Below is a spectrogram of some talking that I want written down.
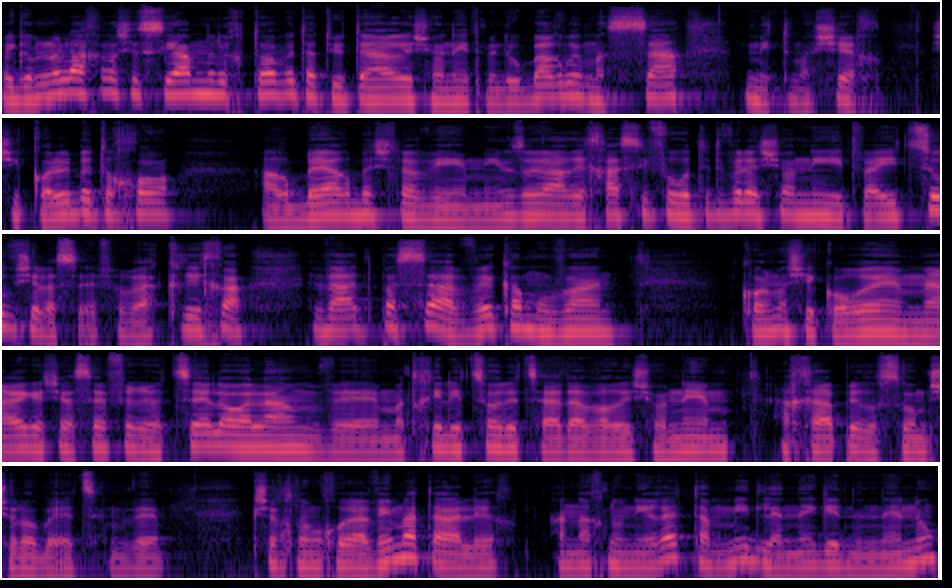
וגם לא לאחר שסיימנו לכתוב את הטיוטה הראשונית. מדובר במסע מתמשך, שכולל בתוכו הרבה הרבה שלבים, אם זו עריכה ספרותית ולשונית, והעיצוב של הספר, והכריכה, וההדפסה, וכמובן, כל מה שקורה מהרגע שהספר יוצא לעולם ומתחיל לצעוד את צעדיו הראשונים, אחרי הפרסום שלו בעצם. וכשאנחנו מחויבים לתהליך, אנחנו נראה תמיד לנגד עינינו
